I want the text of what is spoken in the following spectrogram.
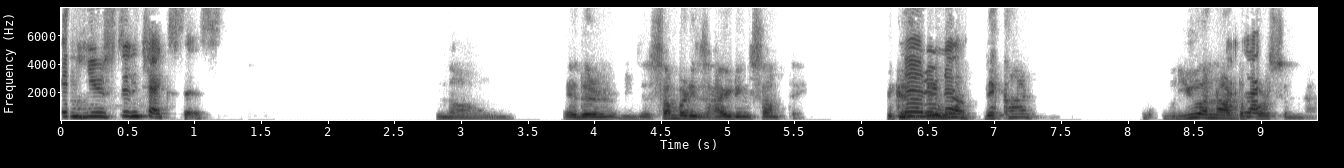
In houston texas. No. Either somebody's hiding something because no, they, no, no. they can't you are not the like, person now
